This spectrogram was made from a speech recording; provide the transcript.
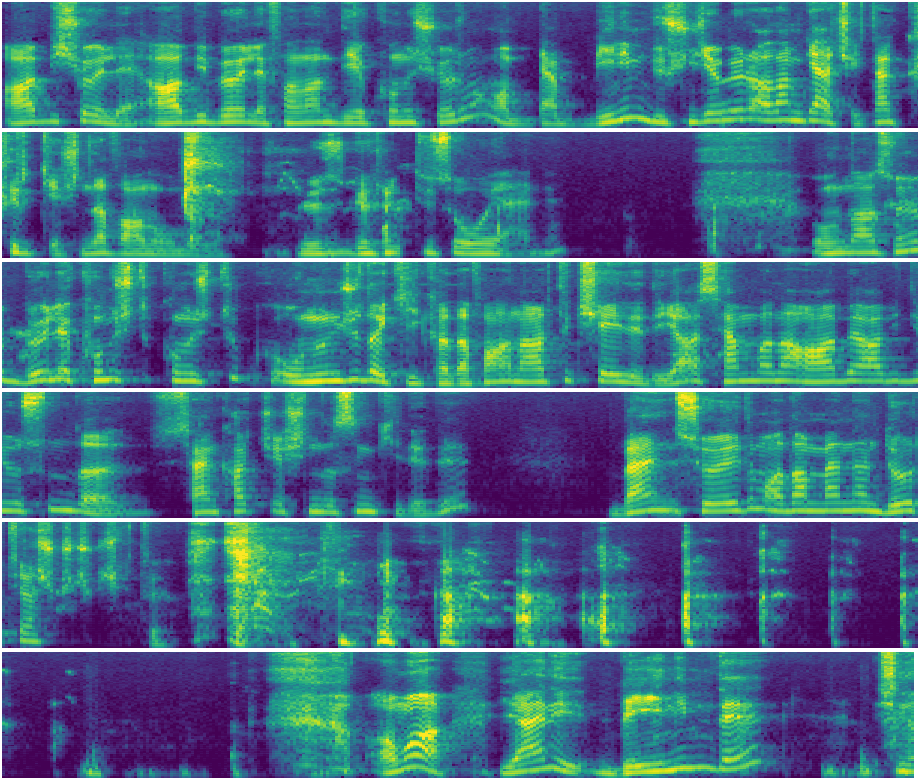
Abi şöyle, abi böyle falan diye konuşuyorum ama ya benim düşünceme göre adam gerçekten 40 yaşında falan olmalı. Göz görüntüsü o yani. Ondan sonra böyle konuştuk konuştuk 10. dakikada falan artık şey dedi ya sen bana abi abi diyorsun da sen kaç yaşındasın ki dedi. Ben söyledim adam benden 4 yaş küçük çıktı. Ama yani beynimde şimdi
